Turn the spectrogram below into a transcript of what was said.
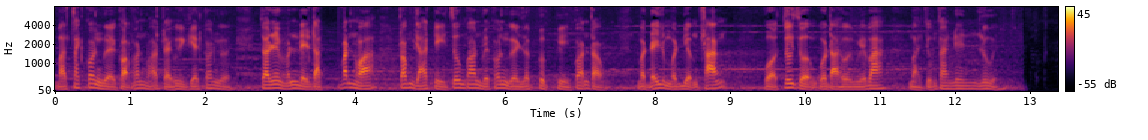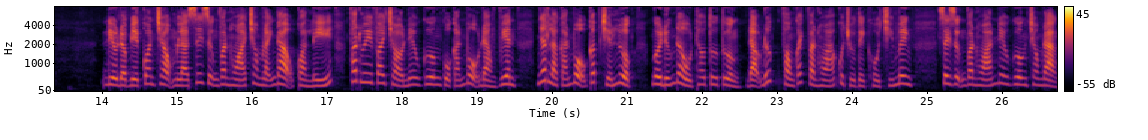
Mà tách con người khỏi văn hóa sẽ hủy diệt con người. Cho nên vấn đề đặt văn hóa trong giá trị tương quan về con người là cực kỳ quan trọng. Mà đây là một điểm sáng của tư tưởng của đại hội 13 mà chúng ta nên lưu ý. Điều đặc biệt quan trọng là xây dựng văn hóa trong lãnh đạo, quản lý, phát huy vai trò nêu gương của cán bộ đảng viên, nhất là cán bộ cấp chiến lược, người đứng đầu theo tư tưởng, đạo đức, phong cách văn hóa của Chủ tịch Hồ Chí Minh. Xây dựng văn hóa nêu gương trong đảng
